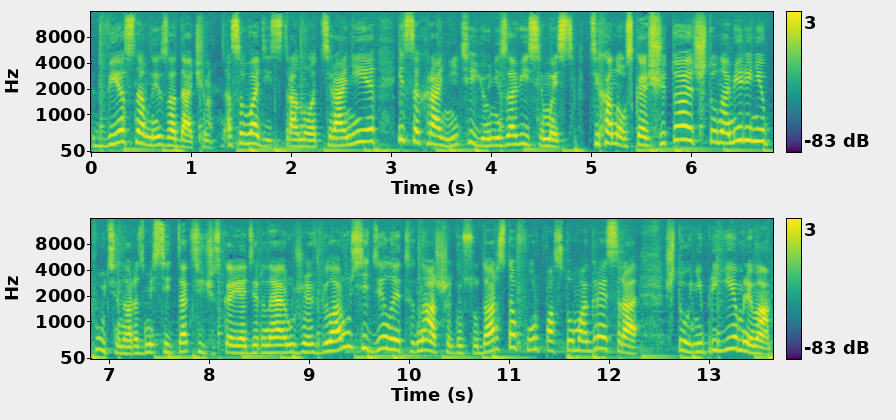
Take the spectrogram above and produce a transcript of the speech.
две основные задачи – освободить страну от тирании и сохранить ее независимость. Тихановская считает, что намерение Путина разместить тактическое ядерное оружие в Беларуси делает наше государство форпостом агрессора, что неприемлемо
